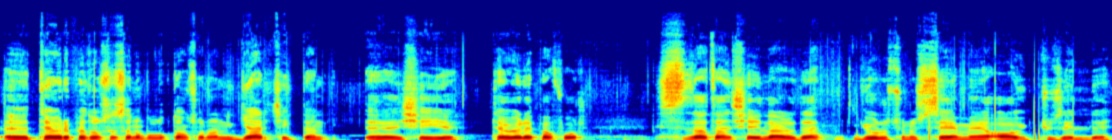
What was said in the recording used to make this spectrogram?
E, TVRP dosyasını bulduktan sonra hani gerçekten e, şeyi TVRP4 siz zaten şeylerde görürsünüz SMA 350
